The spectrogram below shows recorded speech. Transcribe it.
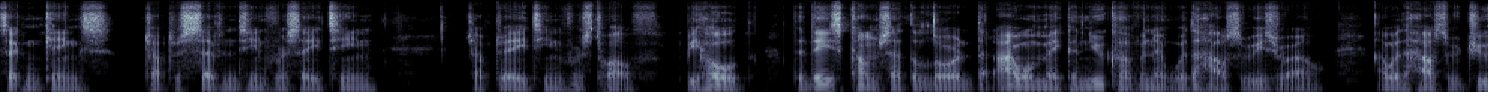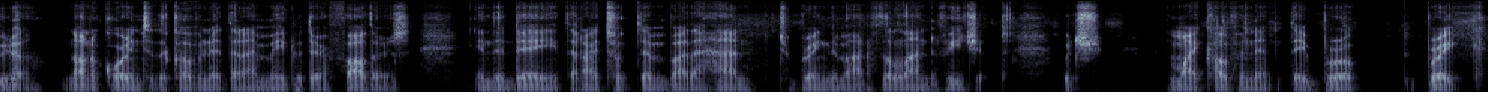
2 Kings chapter 17, verse 18, chapter 18, verse 12. Behold, the days come, saith the Lord, that I will make a new covenant with the house of Israel and with the house of Judah, not according to the covenant that I made with their fathers in the day that I took them by the hand to bring them out of the land of Egypt, which my covenant they broke break,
